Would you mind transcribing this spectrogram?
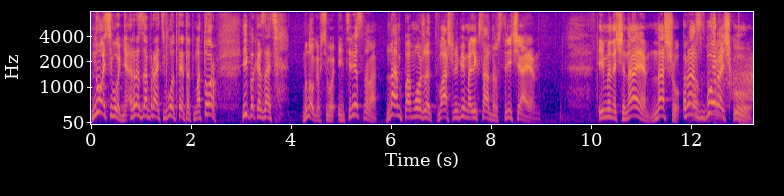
Ну а сегодня разобрать вот этот мотор и показать много всего интересного нам поможет ваш любимый Александр. Встречаем! И мы начинаем нашу разборочку.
